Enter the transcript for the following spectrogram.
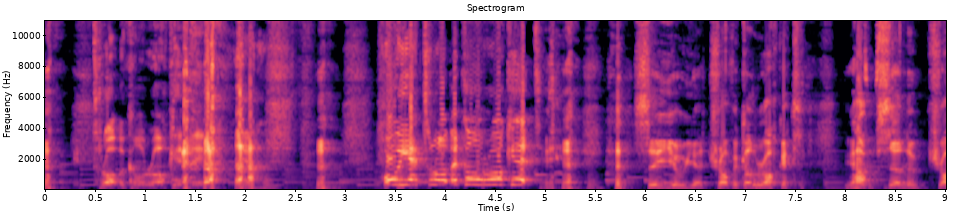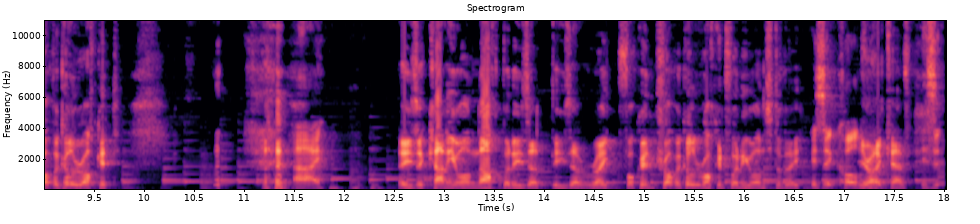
tropical rocket. Yeah. oh yeah, tropical rocket. See you, you tropical rocket. You absolute tropical rocket. Aye. He's a canny one that, but he's a he's a right fucking tropical rocket when he wants to be. Is it called? You're right, Kev. Is it?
